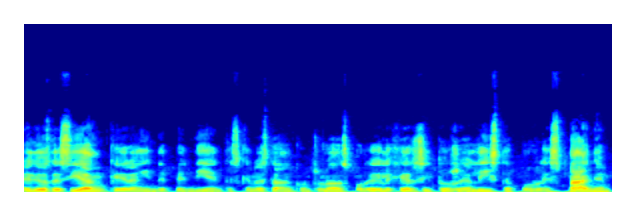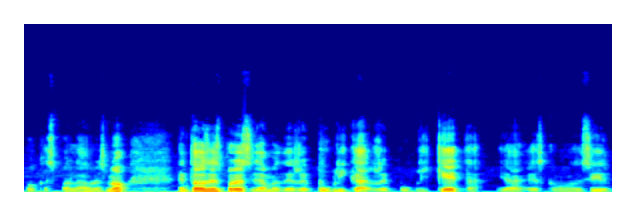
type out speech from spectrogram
ellos decían que eran independientes, que no estaban controlados por el ejército realista, por España en pocas palabras, ¿no? Entonces por eso se llama de república, republiqueta, ¿ya? Es como decir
